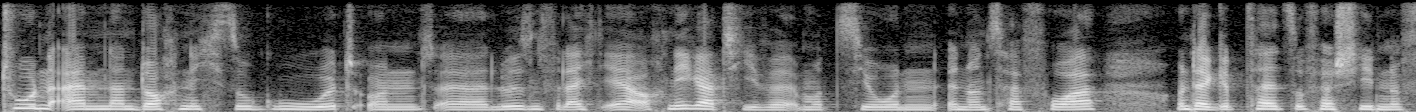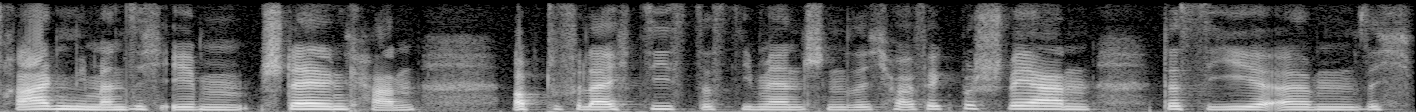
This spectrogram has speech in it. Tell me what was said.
tun einem dann doch nicht so gut und äh, lösen vielleicht eher auch negative Emotionen in uns hervor. Und da gibt es halt so verschiedene Fragen, die man sich eben stellen kann. Ob du vielleicht siehst, dass die Menschen sich häufig beschweren, dass sie ähm, sich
